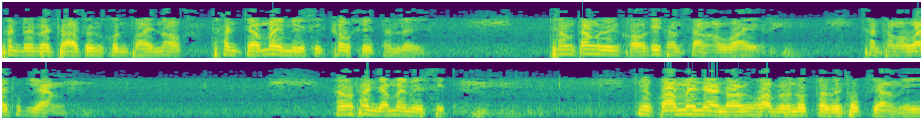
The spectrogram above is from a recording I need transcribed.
ท่านเป็นประชาชนคนภายนอก ท่านจะไม่มีสิทธิ์เข้าเขตนั่นเลย ทั้งทั้งเรื่องของที่ท่านสร้างเอาไว้ ท่านทำเอาไว้ทุกอย่าง ทั้งท่านยังไม่มีสิทธิ์นี่ความไม่แน่นอนความเป็นมนุษย์เป็นทุกอย่างนี้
